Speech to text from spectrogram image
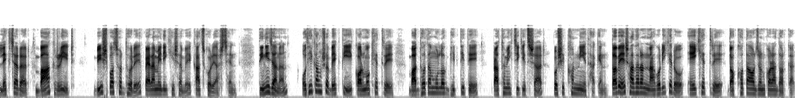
লেকচারার বাক রিড বিশ বছর ধরে প্যারামেডিক হিসাবে কাজ করে আসছেন। তিনি জানান, অধিকাংশ ব্যক্তি কর্মক্ষেত্রে বাধ্যতামূলক ভিত্তিতে প্রাথমিক চিকিৎসার প্রশিক্ষণ নিয়ে থাকেন। তবে সাধারণ নাগরিকেরও এই ক্ষেত্রে দক্ষতা অর্জন করা দরকার।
